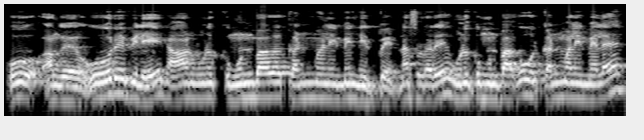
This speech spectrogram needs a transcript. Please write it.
ஓ அங்க ஓரேபிலே நான் உனக்கு முன்பாக கண்மலையின் மேல் நிற்பேன். என்ன சொல்றாரு? உனக்கு முன்பாக ஒரு கண்மலை மேல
